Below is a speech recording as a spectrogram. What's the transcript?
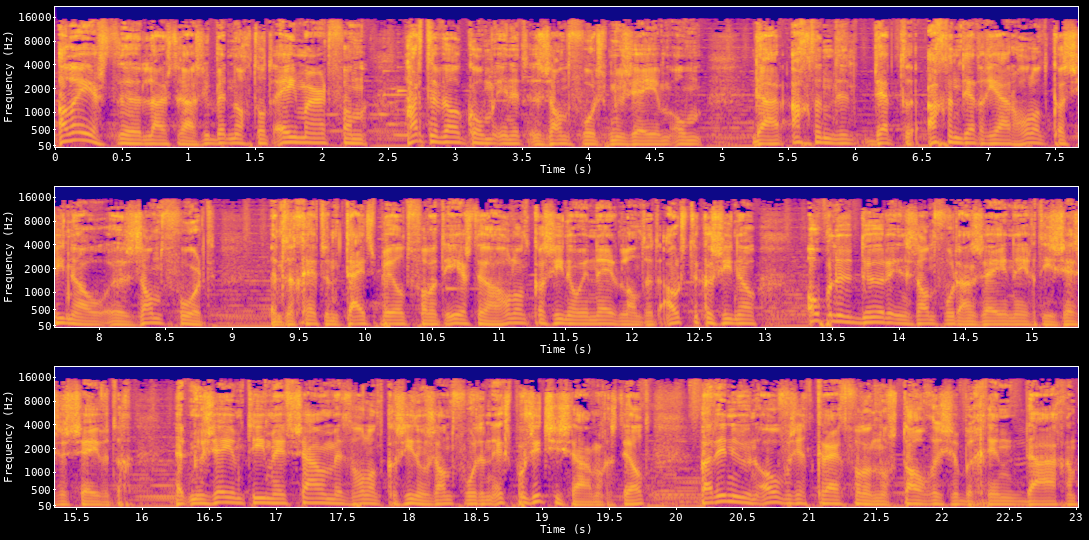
Allereerst, eh, luisteraars, u bent nog tot 1 maart van harte welkom in het Zandvoortsmuseum... om daar 38, 38 jaar Holland Casino Zandvoort... en dat geeft een tijdsbeeld van het eerste Holland Casino in Nederland. Het oudste casino opende de deuren in Zandvoort aan zee in 1976. Het museumteam heeft samen met Holland Casino Zandvoort... een expositie samengesteld... waarin u een overzicht krijgt van de nostalgische begindagen...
